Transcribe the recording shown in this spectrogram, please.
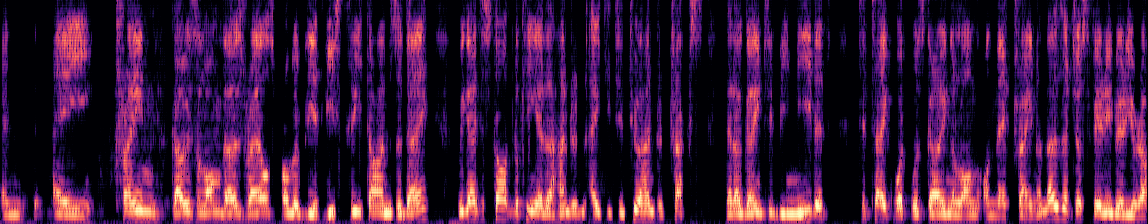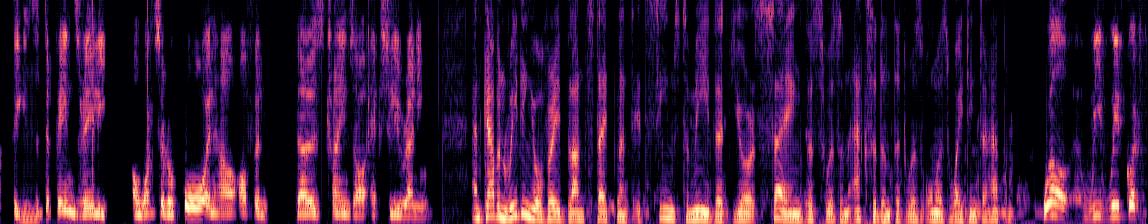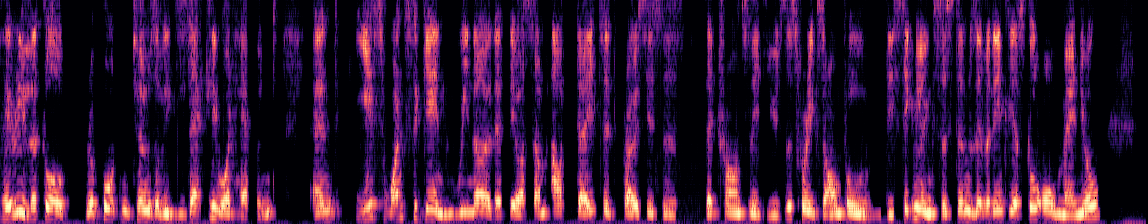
and a train goes along those rails probably at least three times a day, we're going to start looking at 180 to 200 trucks that are going to be needed to take what was going along on that train. And those are just very, very rough figures. Mm. It depends really on what sort of ore and how often those trains are actually running. And Gavin, reading your very blunt statement, it seems to me that you're saying this was an accident that was almost waiting to happen. Well, we've we've got very little report in terms of exactly what happened. And yes, once again, we know that there are some outdated processes that Transnet uses. For example, the signaling systems evidently are still all manual.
